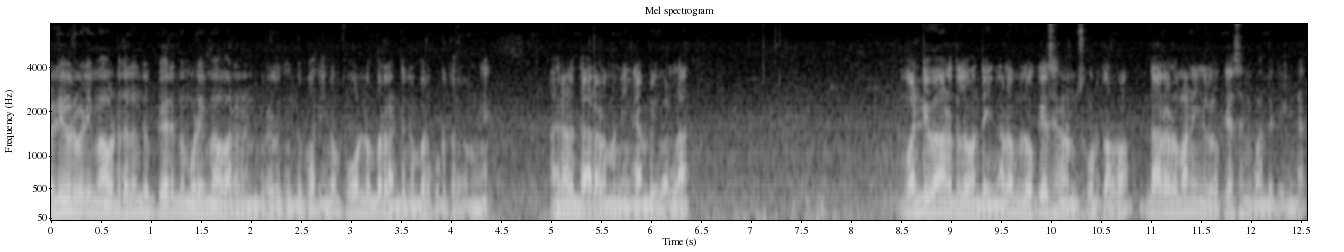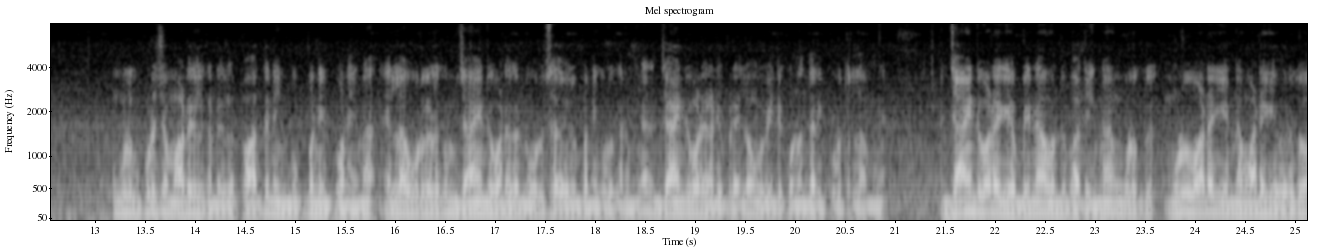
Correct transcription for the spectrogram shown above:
வெளியூர் வெளி மாவட்டத்துலேருந்து பேருந்து மூலிமா வர நண்பர்களுக்கு வந்து பார்த்திங்கன்னா ஃபோன் நம்பர் ரெண்டு நம்பர் கொடுத்துட்றோமுங்க. அதனால் தாராளமாக நீங்கள் நம்பி வரலாம். வண்டி வாகனத்தில் வந்தீங்கனாலும் லொக்கேஷன் அனுப்பிச்சு கொடுத்துட்றோம். தாராளமாக நீங்கள் லொக்கேஷனுக்கு வந்துட்டிங்கன்னா உங்களுக்கு பிடிச்ச மாடுகள் கண்டுகளை பார்த்து நீங்கள் புக் பண்ணிட்டு போனீங்கன்னா எல்லா ஊர்களுக்கும் ஜாயிண்ட் வாடகை நூறு சதவீதம் பண்ணி கொடுக்குறோமுங்க. ஜாயிண்ட் வாடகை அடிப்படையில் உங்கள் வீட்டுக்கு கொண்டு வந்து இறக்கி கொடுத்துடலாமுங்க. ஜாயிண்ட் வாடகை அப்படின்னா வந்து பார்த்திங்கன்னா உங்களுக்கு முழு வாடகை என்ன வாடகை வருதோ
